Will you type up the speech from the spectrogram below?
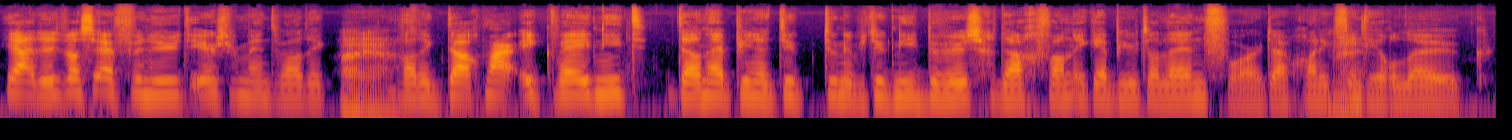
Ja, dit was even nu het eerste moment wat ik, Oh ja. wat ik dacht. Maar ik weet niet, dan heb je natuurlijk, toen heb je natuurlijk niet bewust gedacht van ik heb hier talent voor. Dacht gewoon, ik vind het heel leuk.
